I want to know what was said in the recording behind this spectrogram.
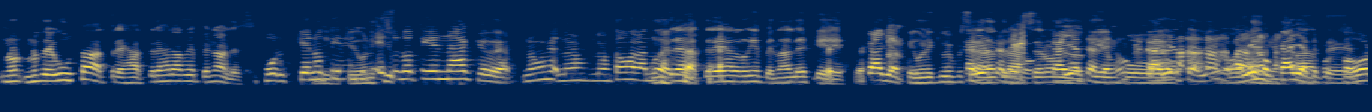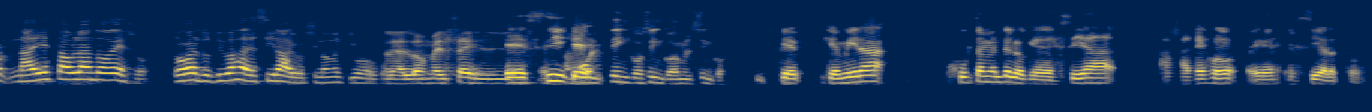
no, no, te gusta 3 a 3 alargue penales. ¿Por qué no tiene, eso no tiene nada que ver? No, no, no estamos hablando de 3 a 3 alargue penales que, cállate, que un equipo empieza a ganar 3 a 0 cállate, tiempo. Cállate, Alejo, Alejo, cállate, por favor. Nadie está hablando de eso. Roberto, tú ibas a decir algo, si no me equivoco. La del 2006. Eh, sí, que, 2005, 2005. Que, que mira, justamente lo que decía Alejo es, es, cierto,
